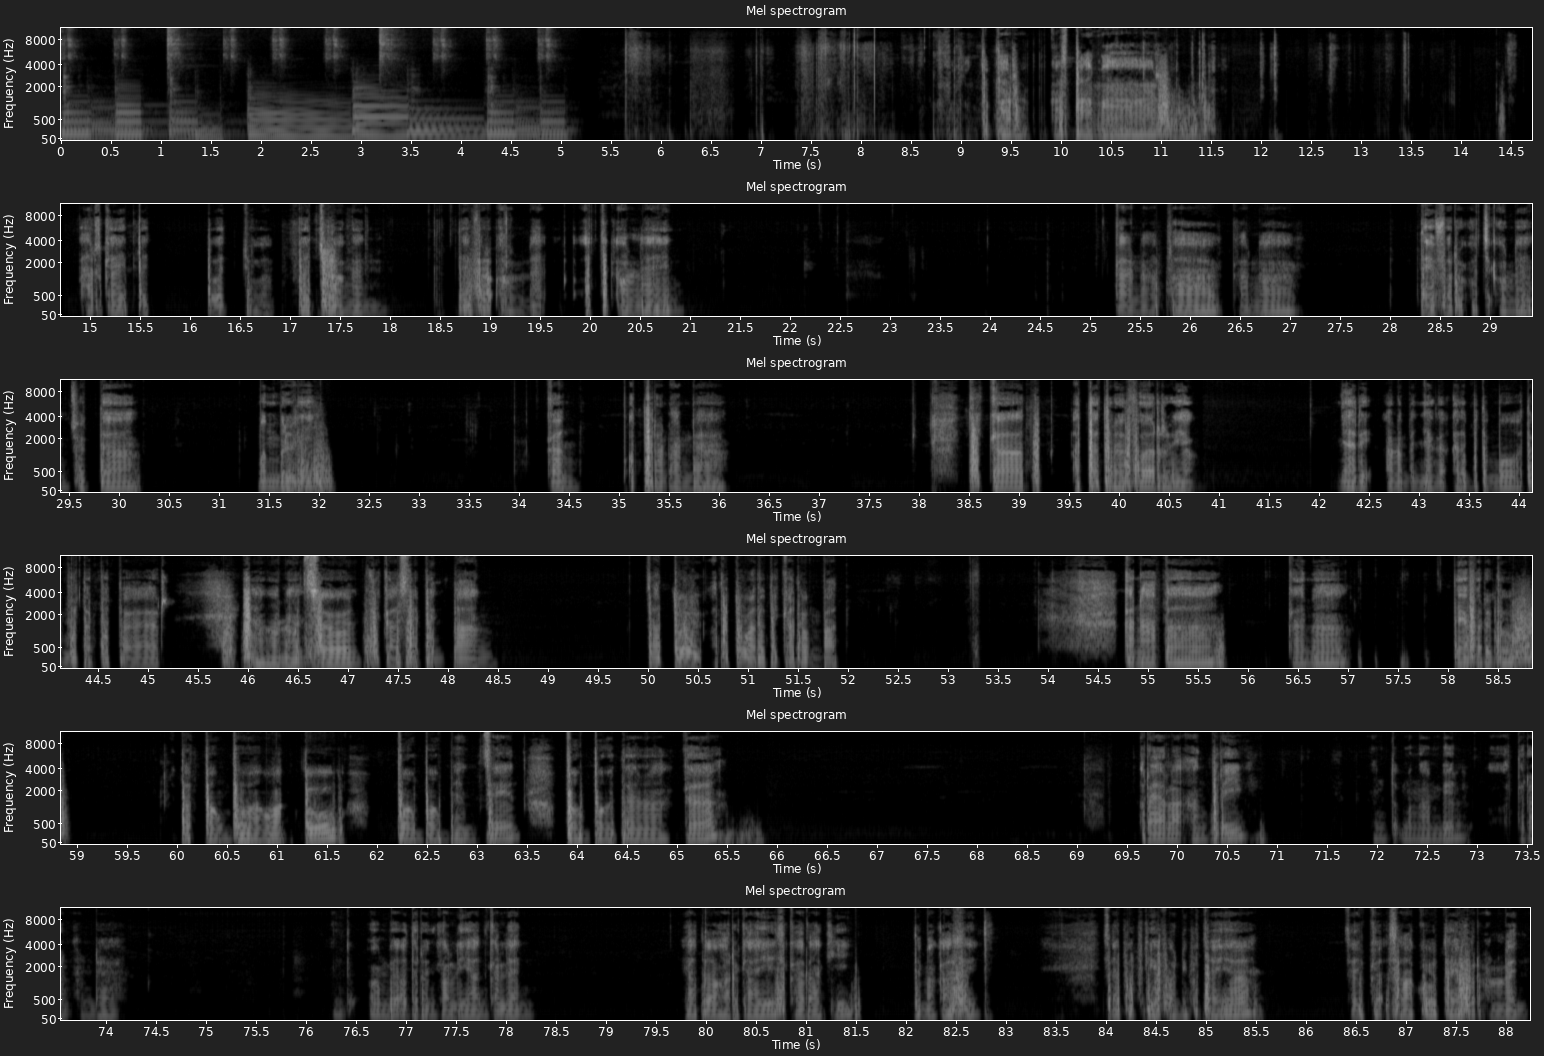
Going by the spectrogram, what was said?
hargai perjuangan driver online ojek online. Karena apa? Karena driver ojek online sudah membeli kan orderan anda. Jika ada driver yang nyari alamatnya nggak ketemu atau muter-muter jangan langsung dikasih bintang satu atau dua atau tiga atau empat. Kenapa? Karena driver itu buang-buang waktu buang-buang bensin buang-buang tenaga rela antri untuk mengambil orderan anda. Untuk mengambil orderan kalian kalian ya tolong hargai sekali lagi. Terima kasih. Saya Bobby Fani Wijaya saya juga selaku driver online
